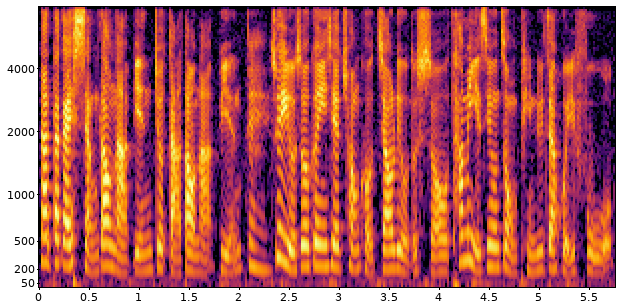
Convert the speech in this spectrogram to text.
那大概想到哪边就打到哪边，对，所以有时候跟一些窗口交流的时候，他们也是用这种频率在回复我，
